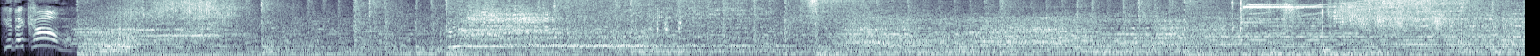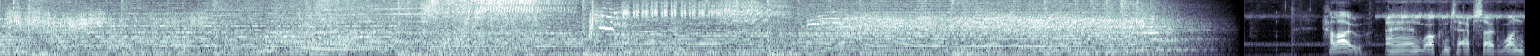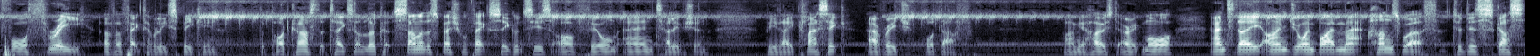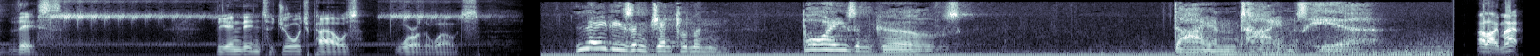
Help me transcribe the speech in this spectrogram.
Here they come! Hello, and welcome to episode 143 of Effectively Speaking, the podcast that takes a look at some of the special effects sequences of film and television, be they classic, average, or duff. I'm your host, Eric Moore, and today I'm joined by Matt Hunsworth to discuss this the ending to George Pal's War of the Worlds. Ladies and gentlemen, boys and girls, dying times here. Hello, Matt.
